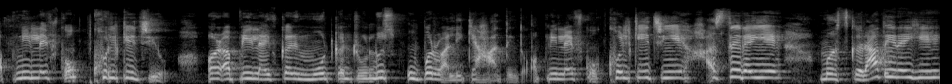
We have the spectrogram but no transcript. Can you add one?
अपनी लाइफ को खुल के जियो और अपनी लाइफ का रिमोट कंट्रोल उस ऊपर वाले के हाथ दे दो। अपनी लाइफ को खुल के जिए, हँसते रहिए, मुस्कराते रहिए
